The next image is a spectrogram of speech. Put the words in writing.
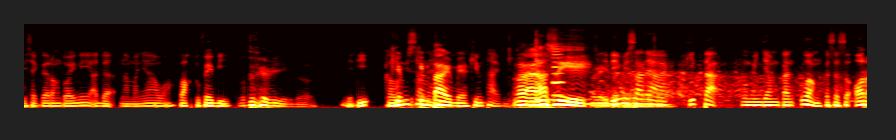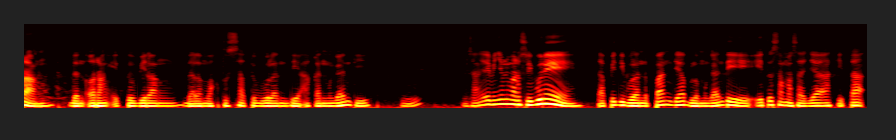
sekte orang tua ini ada namanya wa- waktu Feby. Untuk baby betul. Jadi kalau Kim, misalnya Kim time ya. Kim time. Ah, asik. Jadi misalnya kita meminjamkan uang ke seseorang dan orang itu bilang dalam waktu satu bulan dia akan mengganti. Hmm? Misalnya dia pinjam 500 ribu nih, tapi di bulan depan dia belum mengganti. Itu sama saja kita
